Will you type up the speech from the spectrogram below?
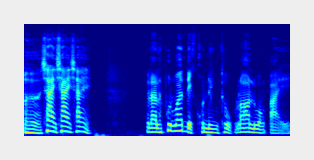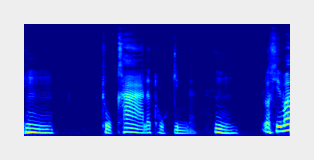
เออใช่ใช่ใช่เวลาเราพูดว่าเด็กคนหนึ่งถูกล่อลวงไป อืมถูกฆ่าแล้วถูกกินนะอืมเราคิดว่า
